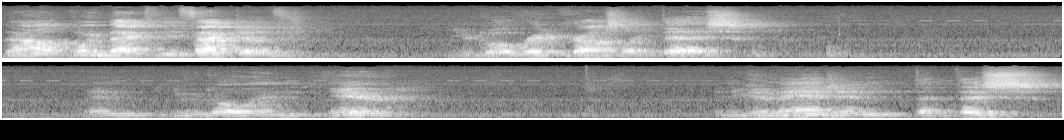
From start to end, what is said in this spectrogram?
Now, going back to the effective, you go right across like this, and you would go in here. And you can imagine that this,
